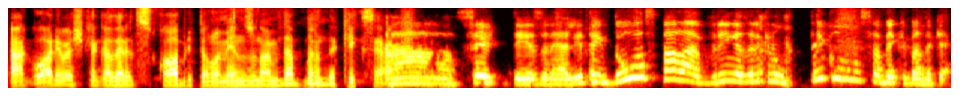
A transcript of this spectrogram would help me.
Agora eu acho que a galera descobre pelo menos o nome da banda. O que, que você acha? Ah, certeza, né? Ali tem duas palavrinhas ali que não tem como não saber que banda que é.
